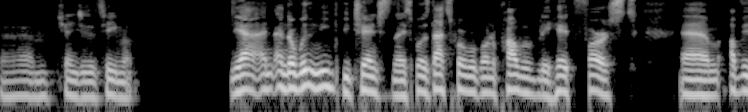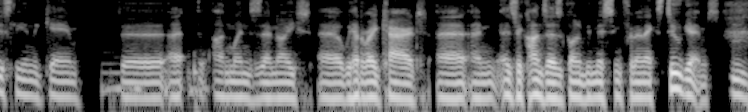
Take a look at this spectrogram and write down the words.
um, changes the team up. Yeah, and, and there will need to be changes, and I suppose that's where we're going to probably hit first. Um, obviously, in the game the uh, on Wednesday night, uh, we had a red card, uh, and Ezri Konsa is going to be missing for the next two games. Mm.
